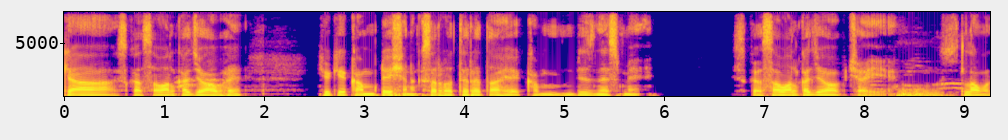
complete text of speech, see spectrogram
क्या इसका सवाल का जवाब है? क्योंकि कंपटीशन अक्सर होते रहता है कम बिज़नेस में। इसका सवाल का जवाब चाहिए। अस्सलाम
